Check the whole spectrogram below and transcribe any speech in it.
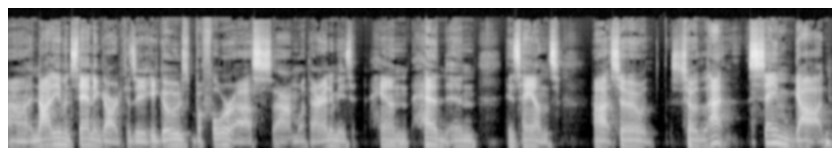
uh, not even standing guard because he, he goes before us um, with our enemy's hand head in his hands. Uh, so so that same god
